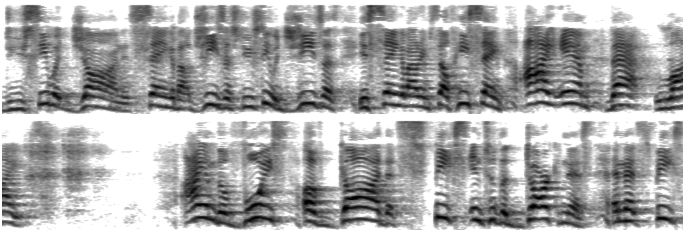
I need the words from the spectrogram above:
Do you see what John is saying about Jesus? Do you see what Jesus is saying about himself? He's saying, I am that light. I am the voice of God that speaks into the darkness and that speaks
